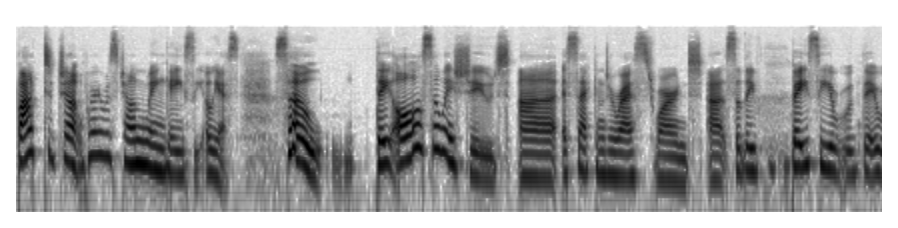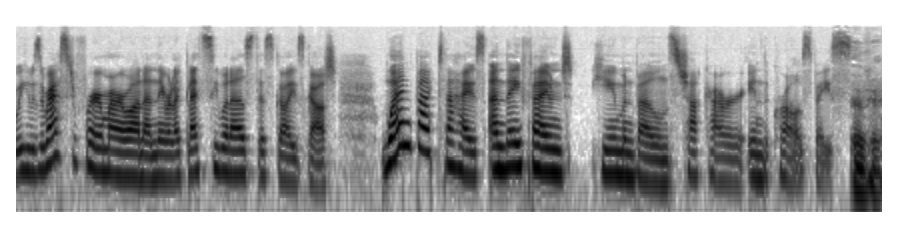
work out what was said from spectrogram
back to John. Where was John Wayne Gacy? Oh yes. So they also issued uh, a second arrest warrant. Uh, so they basically they, he was arrested for marijuana, and they were like, "Let's see what else this guy's got." Went back to the house, and they found human bones, shock horror, in the crawl space. Okay.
